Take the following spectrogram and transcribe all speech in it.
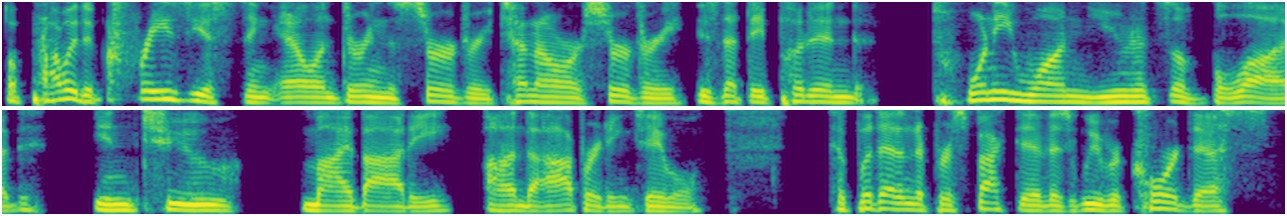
But probably the craziest thing, Alan, during the surgery, 10 hour surgery, is that they put in 21 units of blood into my body on the operating table. To put that into perspective, as we record this,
